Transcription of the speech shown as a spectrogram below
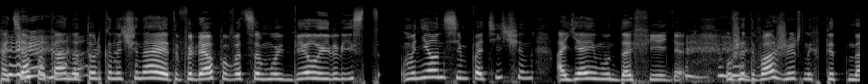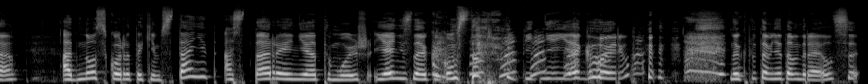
Хотя пока она только начинает вляпываться мой белый лист, мне он симпатичен, а я ему до Феня. Уже два жирных пятна одно скоро таким станет, а старое не отмоешь. Я не знаю, о каком старом пятне я говорю, но кто-то мне там нравился.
